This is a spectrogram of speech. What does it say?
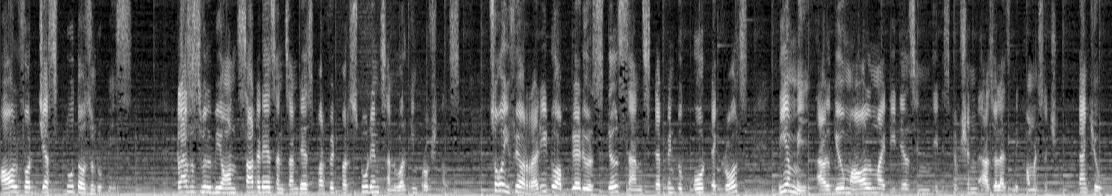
all for just 2000 rupees. Classes will be on Saturdays and Sundays, perfect for students and working professionals. So, if you are ready to upgrade your skills and step into core tech roles, DM me. I will give all my details in the description as well as in the comment section. Thank you.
